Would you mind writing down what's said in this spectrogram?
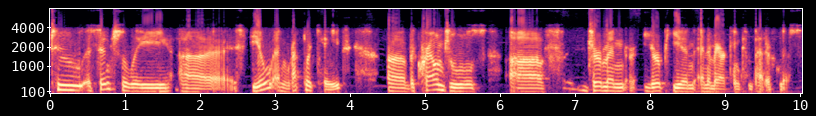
to essentially uh, steal and replicate uh, the crown jewels of German, European, and American competitiveness.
